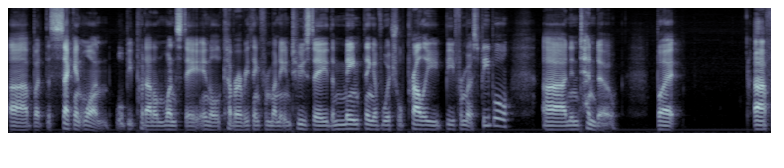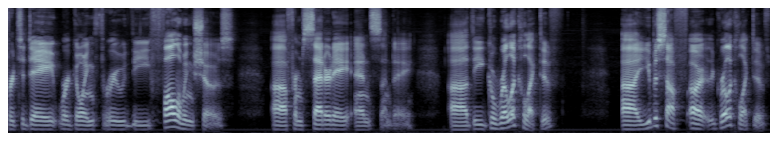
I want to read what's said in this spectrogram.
Uh, but the second one will be put out on Wednesday, and it'll cover everything from Monday and Tuesday. The main thing of which will probably be for most people, uh, Nintendo. But uh, for today, we're going through the following shows uh, from Saturday and Sunday. The Guerrilla Collective, uh, Ubisoft, uh, Guerrilla Collective,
